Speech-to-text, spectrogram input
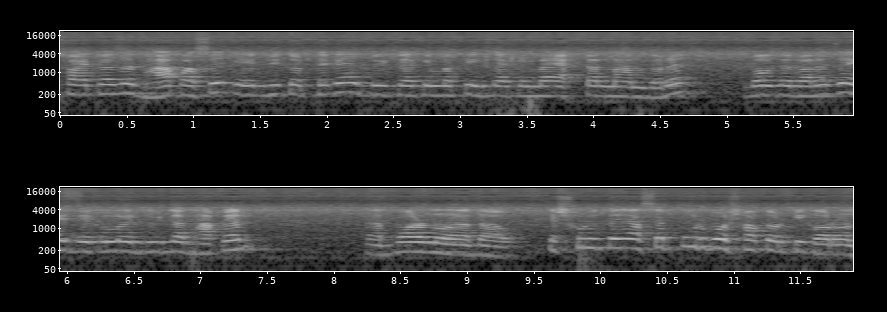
ছয়টা যে ধাপ আছে, এর ভিতর থেকে দুইটা কিংবা তিনটা কিংবা একটার নাম ধরে বলতে পারে যে এই যে কোনো দুইটা ধাপের বর্ণনা দাও। শুরুতেই আছে পূর্ব সতর্কীকরণ।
